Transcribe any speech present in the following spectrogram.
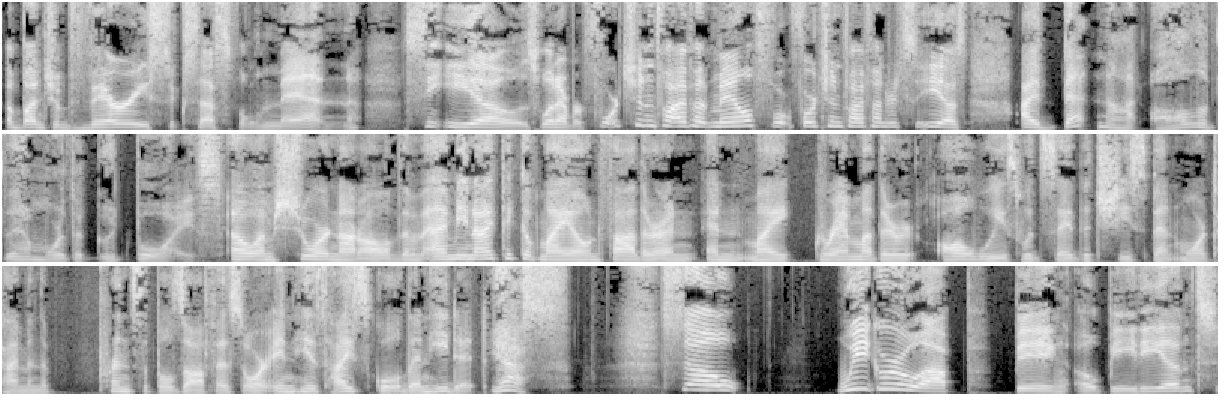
a bunch of very successful men, CEOs, whatever, Fortune 500 male, Fortune 500 CEOs, I bet not all of them were the good boys. Oh, I'm sure not all of them. I mean, I think of my own father and, and my grandmother always would say that she spent more time in the principal's office or in his high school than he did. Yes. So we grew up being obedient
